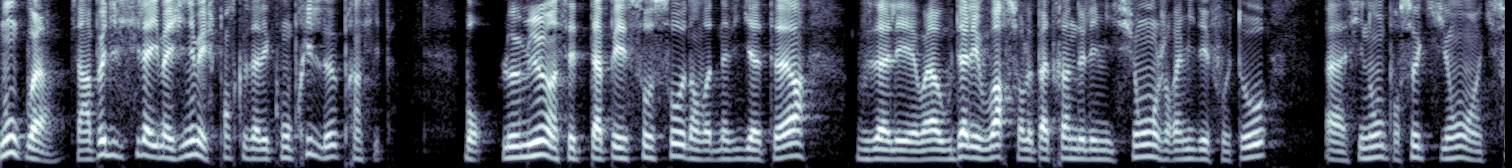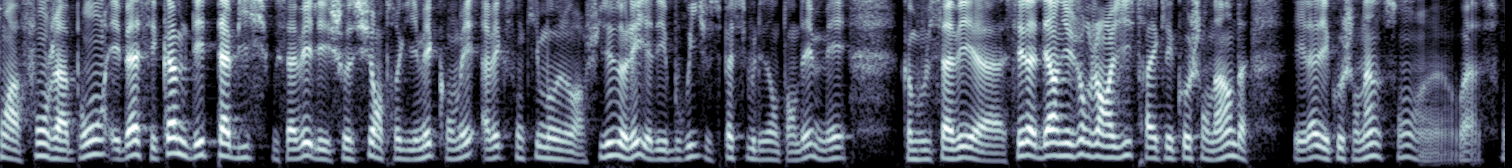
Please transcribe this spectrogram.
Donc voilà, c'est un peu difficile à imaginer, mais je pense que vous avez compris le principe. Bon, le mieux, hein, c'est de taper Soso dans votre navigateur. Vous allez, voilà, ou d'aller voir sur le patron de l'émission. J'aurais mis des photos. Euh, sinon, pour ceux qui, ont, qui sont à fond Japon, eh ben, c'est comme des tabis. Vous savez, les chaussures entre guillemets qu'on met avec son kimono. Alors, je suis désolé, il y a des bruits, je ne sais pas si vous les entendez, mais comme vous le savez, euh, c'est le dernier jour que j'enregistre avec les cochons d'Inde. Et là, les cochons d'Inde sont, euh, je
